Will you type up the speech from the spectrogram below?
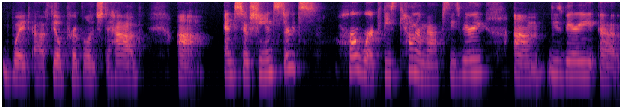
would uh, feel privileged to have. Uh, and so she inserts her work, these counter maps, these very um, these very uh,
